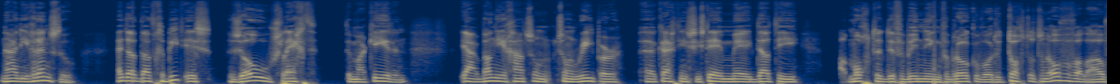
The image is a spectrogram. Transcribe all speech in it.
naar die grens toe. Hè, dat, dat gebied is zo slecht te markeren. Ja, wanneer gaat zo'n zo'n Reaper, eh, krijgt hij een systeem mee dat hij, mocht de verbinding verbroken worden, toch tot een overval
